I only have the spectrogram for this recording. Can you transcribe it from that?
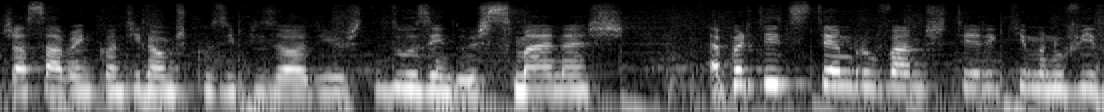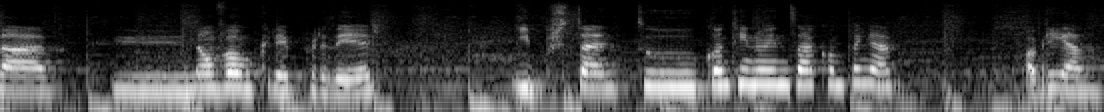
Já sabem que continuamos com os episódios de duas em duas semanas. A partir de setembro vamos ter aqui uma novidade que não vão querer perder e, portanto, continuem-nos a acompanhar. Obrigada.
